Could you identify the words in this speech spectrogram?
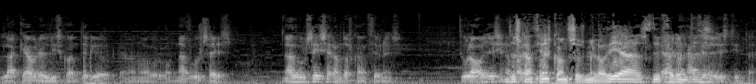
la que abre el disco anterior, que no me acuerdo, Nazgul 6. Nazgul 6 eran dos canciones. Tú la oyes y no Dos canciones con sus melodías Eran dos canciones diferentes. distintas.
